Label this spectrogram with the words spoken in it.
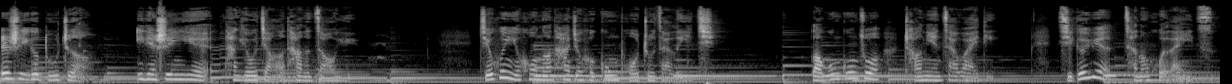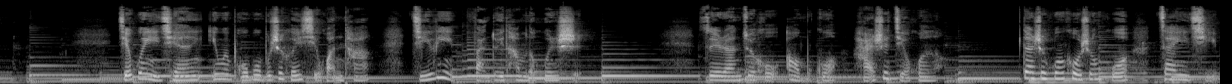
认识一个读者。一天深夜，他给我讲了他的遭遇。结婚以后呢，他就和公婆住在了一起。老公工作常年在外地，几个月才能回来一次。结婚以前，因为婆婆不是很喜欢他，极力反对他们的婚事。虽然最后拗不过，还是结婚了，但是婚后生活在一起，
